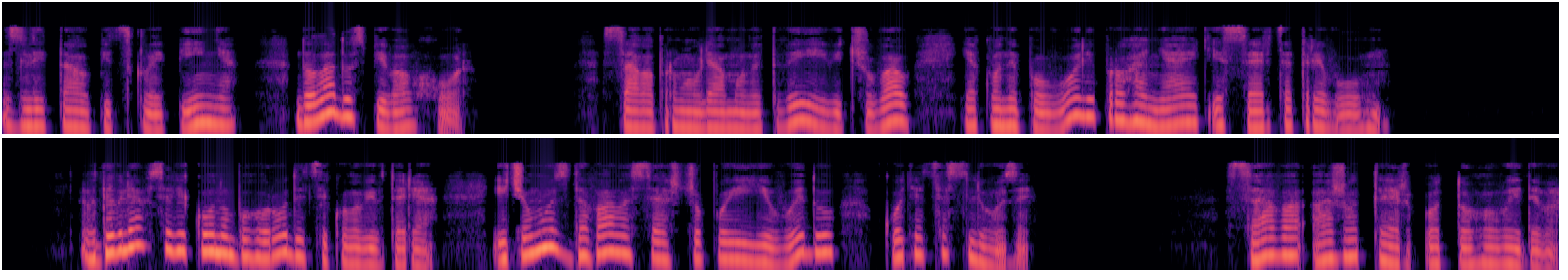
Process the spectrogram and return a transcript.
злітав під склепіння, до ладу співав хор. Сава промовляв молитви і відчував, як вони поволі проганяють із серця тривогу. Вдивлявся в ікону Богородиці коло вівтаря, і чомусь здавалося, що по її виду котяться сльози. Сава аж отер от того видива.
